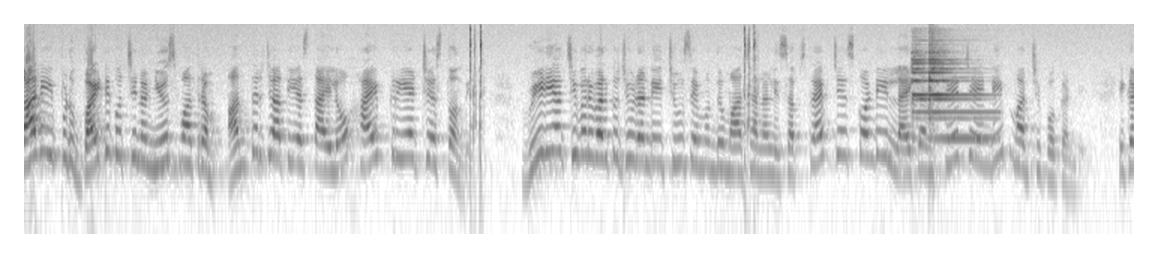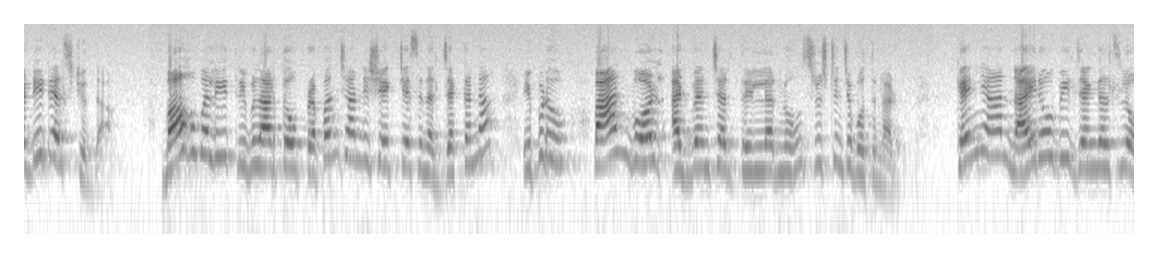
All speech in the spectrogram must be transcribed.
కానీ ఇప్పుడు బయటకు వచ్చిన న్యూస్ మాత్రం అంతర్జాతీయ స్థాయిలో హైప్ క్రియేట్ చేస్తోంది. వీడియో చివరి వరకు చూడండి. చూసే ముందు మా ఛానల్ని సబ్స్క్రైబ్ చేసుకోండి. లైక్ అండ్ షేర్ చేయండి. మర్చిపోకండి. ఇక డీటెయిల్స్ చూద్దాం. బాహుబలి త్రిబులార్తో ప్రపంచాన్ని షేక్ చేసిన జక్కన్న ఇప్పుడు పాన్ వరల్డ్ అడ్వెంచర్ థ్రిల్లర్ను సృష్టించబోతున్నాడు. కెన్యా నైరోబీ జంగల్స్లో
